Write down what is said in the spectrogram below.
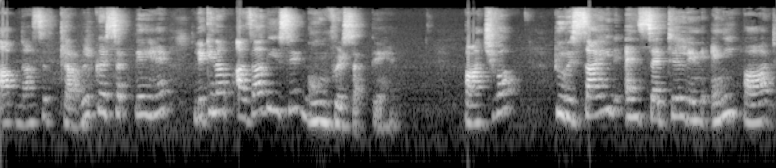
आप ना सिर्फ़ ट्रैवल कर सकते हैं, लेकिन आप आज़ादी से घूम फिर सकते हैं। पांचवा to reside and settle in any part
